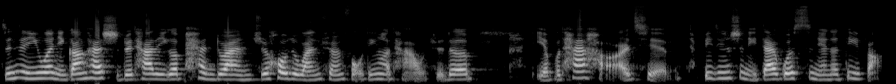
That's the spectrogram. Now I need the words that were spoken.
仅仅因为你刚开始对他的一个判断之后就完全否定了他，我觉得也不太好。而且毕竟是你待过四年的地方，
